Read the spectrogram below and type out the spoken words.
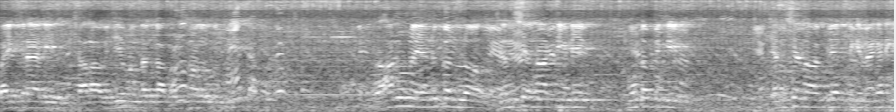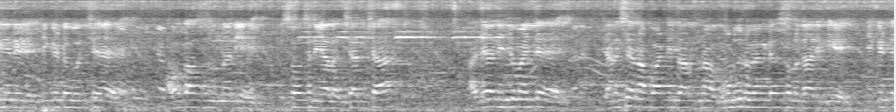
బైక్ ర్యాలీ చాలా విజయవంతంగా కొనసాగుతుంది. రానున్న ఎన్నికల్లో జనసేన టీడీ కూటమికి జనసేన అభ్యర్థికి వెంకటగిరి టికెట్ వచ్చే అవకాశం ఉందని విశ్వసనీయాల చర్చ. అదే నిజమైతే జనసేన పార్టీ తరఫున గూడూరు వెంకటేశ్వర గారికి టికెట్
